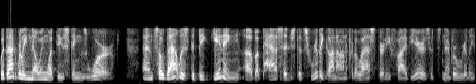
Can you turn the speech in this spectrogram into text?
without really knowing what these things were. And so that was the beginning of a passage that's really gone on for the last 35 years. It's never really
